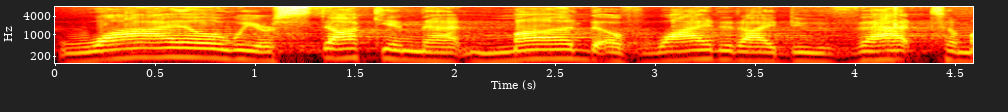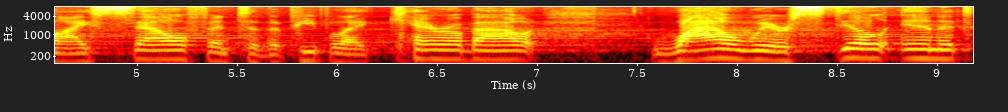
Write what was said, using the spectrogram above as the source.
while we are stuck in that mud of why did I do that to myself and to the people I care about, while we're still in it,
